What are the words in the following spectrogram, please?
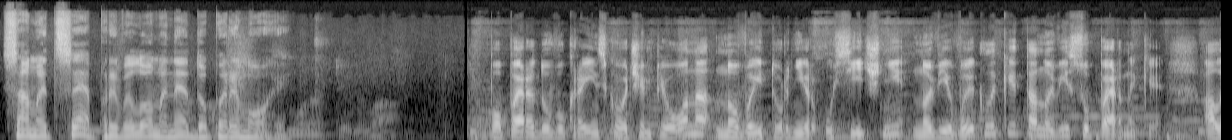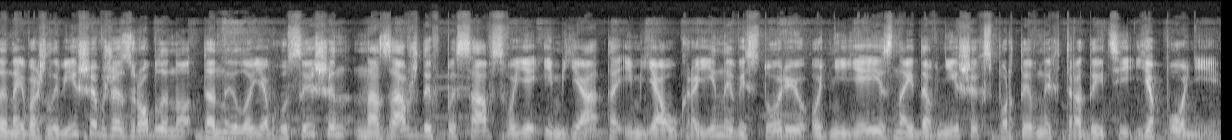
Саме це привело мене до перемоги. Попереду в українського чемпіона новий турнір у січні, нові виклики та нові суперники. Але найважливіше вже зроблено Данило Явгусишин назавжди вписав своє ім'я та ім'я України в історію однієї з найдавніших спортивних традицій Японії.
